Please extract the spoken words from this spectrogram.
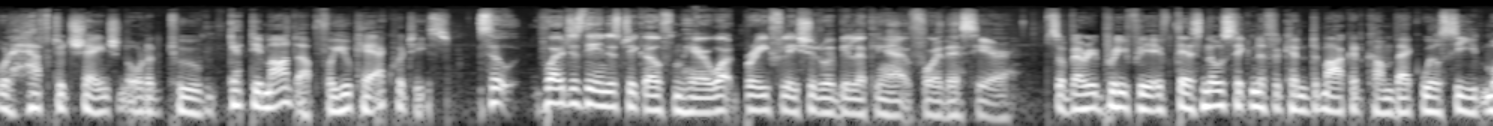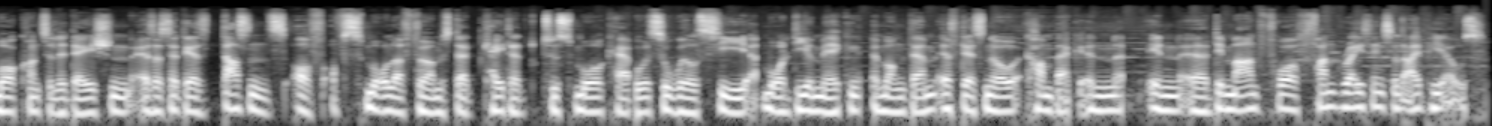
would have to change in order to get demand up for UK equities. So where does the industry go from here? What briefly should we be looking out for this year? So very briefly, if there's no significant market comeback, we'll see more consolidation. As I said, there's dozens of, of smaller firms that cater to small cap, so we'll see more deal making among them if there's no comeback in in uh, demand for fundraisings and IPOs.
